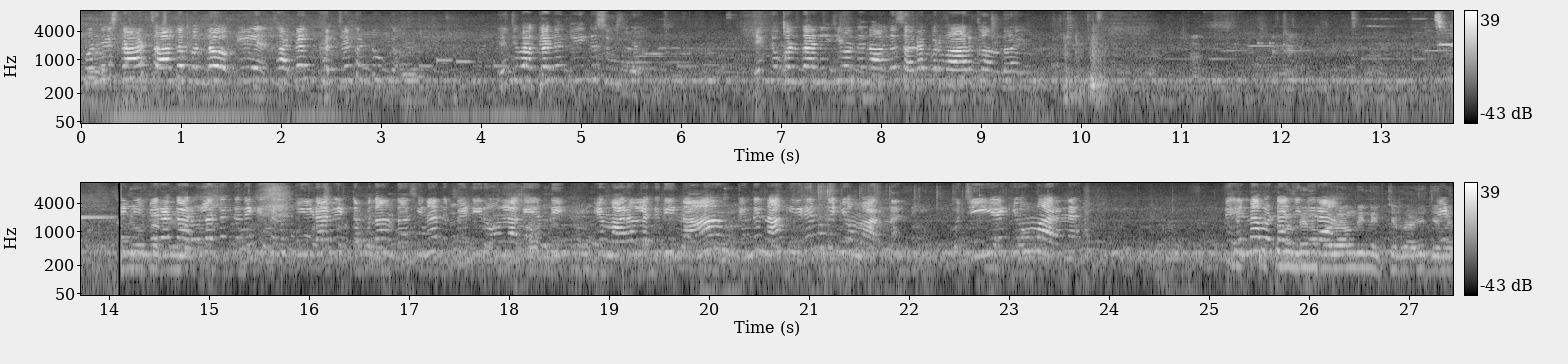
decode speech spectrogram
ਉਹਨੇ 67 ਸਾਲ ਦਾ ਬੰਦਾ ਹੋ ਕੇ ਸਾਡਾ ਖਰਚਾ ਕੱਢੂਗਾ। ਇਹ ਜਵਾਕਾਂ ਦਾ ਕੀ ਕਸੂਰ ਹੈ? ਇੱਕ ਬੰਦਾ ਨਹੀਂ ਜੀ, ਉਹਦੇ ਨਾਲ ਤਾਂ ਸਾਰਾ ਪਰਿਵਾਰ ਜਾਂਦਾ ਹੈ। ਮੇਰਾ ਘਰ ਵਾਲਾ ਤਾਂ ਕਦੇ ਕਿਸੇ ਨੂੰ ਕੀੜਾ ਵੀ ਟੱਪਦਾ ਹੁੰਦਾ ਸੀ ਨਾ ਤੇ ਬੇਟੀ ਰੋਣ ਲੱਗ ਜਾਂਦੀ ਇਹ ਮਾਰਨ ਲੱਗਦੀ ਨਾ ਕਹਿੰਦੇ ਨਾ ਕੀੜੇ ਨੂੰ ਤੇ ਕਿਉਂ ਮਾਰਨਾ ਹੈ? ਉਹ ਜੀ ਹੈ ਕਿਉਂ ਮਾਰਨਾ ਹੈ? ਤੇ ਇੰਨਾ ਵੱਡਾ ਬੰਦੇ ਨੂੰ ਪਤਾ ਜਿਗਰਾ ਹੁੰਦੀ ਨੇਚਰ ਦਾ ਜੀ ਜਿਵੇਂ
